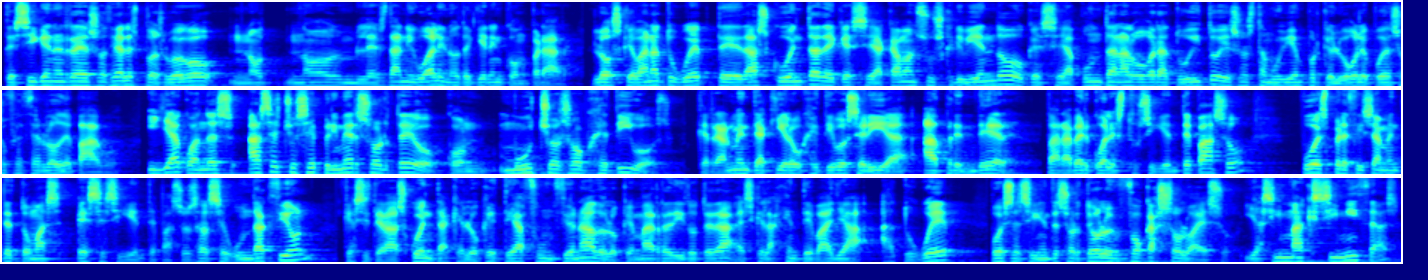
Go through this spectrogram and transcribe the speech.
te siguen en redes sociales, pues luego no, no, les dan igual y no te quieren comprar. Los que van a tu web te das cuenta de que se acaban suscribiendo o que se apuntan algo gratuito y eso está muy bien porque luego le puedes ofrecerlo de pago. Y ya cuando has hecho ese primer sorteo con muchos objetivos, que realmente aquí el objetivo sería aprender para ver cuál es tu siguiente paso, pues precisamente tomas ese siguiente paso, esa segunda acción, que si te das cuenta que lo que te ha funcionado, lo que más rédito te da es que la gente vaya a tu web, pues el siguiente sorteo lo enfocas solo a eso y así maximizas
